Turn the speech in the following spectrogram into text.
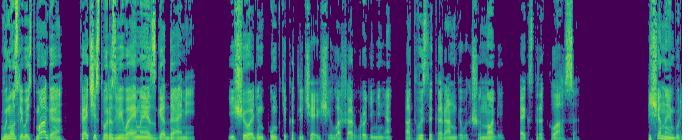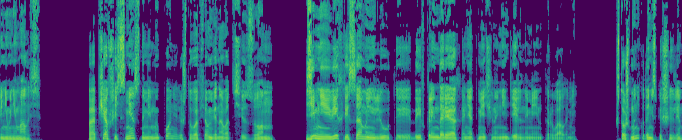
Выносливость мага Качество, развиваемое с годами. Еще один пунктик, отличающий лошар вроде меня от высокоранговых шиноби экстра-класса. Песчаная буря не унималась. Пообщавшись с местными, мы поняли, что во всем виноват сезон. Зимние вихри самые лютые, да и в календарях они отмечены недельными интервалами. Что ж, мы никуда не спешили.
